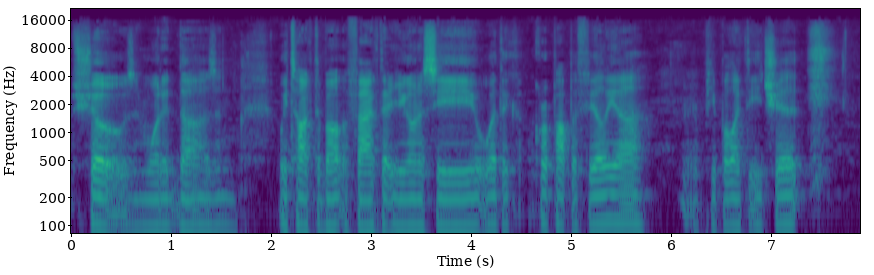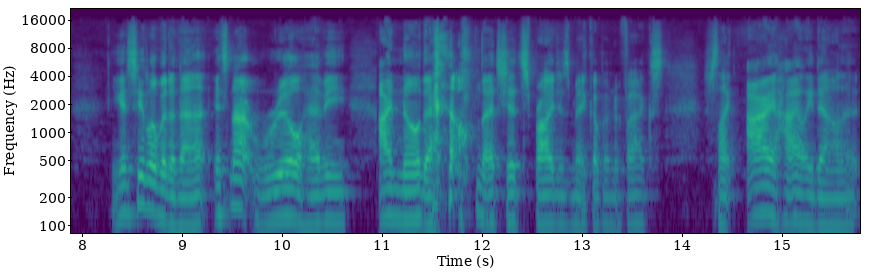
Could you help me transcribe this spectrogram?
shows and what it does, and we talked about the fact that you're going to see what the or people like to eat shit. You get to see a little bit of that. It's not real heavy. I know that all that shit's probably just makeup and effects. Just like I highly doubt that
